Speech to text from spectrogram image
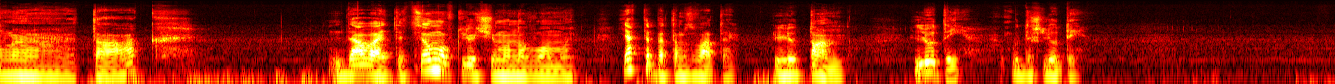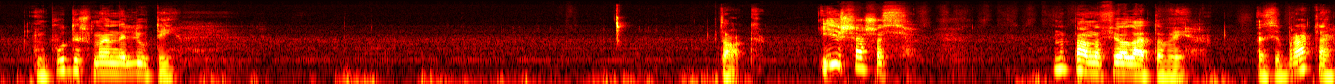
Е, так. Давайте цьому включимо новому. Як тебе там звати? Лютан. Лютий. Будеш лютий. Будеш в мене лютий. Так. І ще щось. Напевно, фіолетовий зібрати.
